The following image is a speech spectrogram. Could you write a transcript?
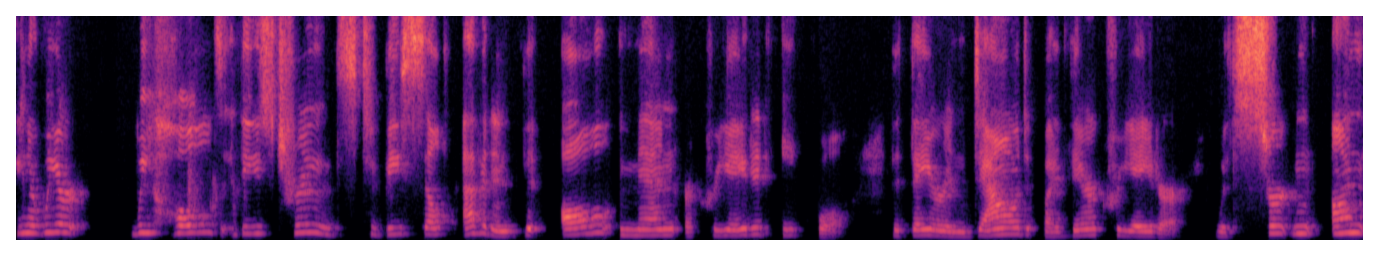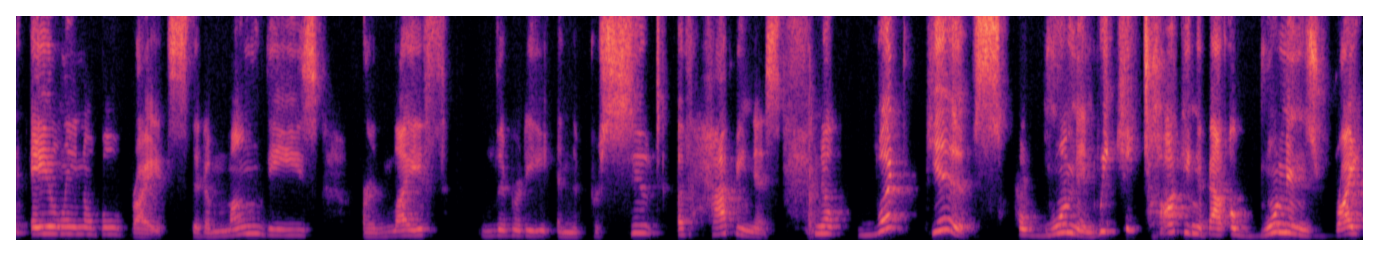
you know, we are, we hold these truths to be self evident that all men are created equal, that they are endowed by their creator with certain unalienable rights, that among these are life, liberty, and the pursuit of happiness. Now, what gives a woman, we keep talking about a woman's right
